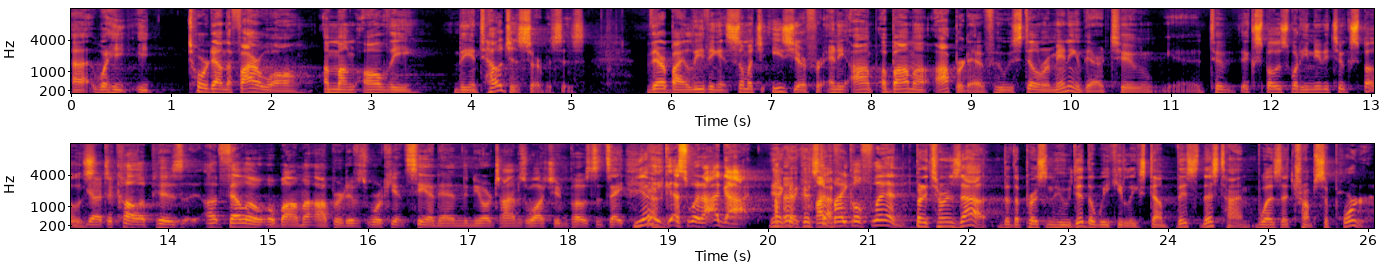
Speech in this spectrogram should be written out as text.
uh, he, he tore down the firewall among all the, the intelligence services, thereby leaving it so much easier for any Obama operative who was still remaining there to, to expose what he needed to expose. Yeah, to call up his uh, fellow Obama operatives working at CNN, the New York Times, Washington Post, and say, Yeah. "Hey, guess what I got? Yeah, good- good on. Michael Flynn." But it turns out that the person who did the WikiLeaks dump this, this time was a Trump supporter,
